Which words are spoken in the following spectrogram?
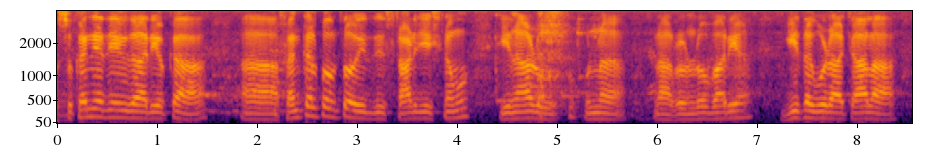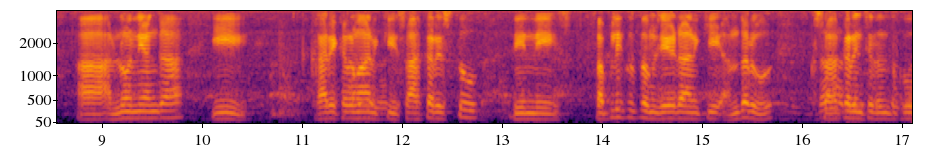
సుకన్యాదేవి గారి యొక్క సంకల్పంతో ఇది స్టార్ట్ చేసినాము. ఈనాడు ఉన్న నా రెండో భార్య గీత కూడా చాలా అన్యోన్యంగా ఈ కార్యక్రమానికి సహకరిస్తూ దీన్ని సఫలీకృతం చేయడానికి అందరూ సహకరించినందుకు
